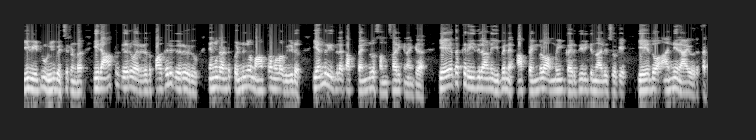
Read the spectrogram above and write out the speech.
ഈ വീട്ടിനുള്ളിൽ വെച്ചിട്ടുണ്ട്. ഈ രാത്രി കയറി വരരുത് പകൽ കയറി വരൂ. ഞങ്ങൾ രണ്ട് പെണ്ണുങ്ങൾ മാത്രമുള്ള വീട്. എന്ന രീതിയിലൊക്കെ ആ പെങ്ങൾ സംസാരിക്കണമെങ്കിൽ ഏതൊക്കെ രീതിയിലാണ് ഇവന് ആ പെങ്ങളും അമ്മയും കരുതിയിരിക്കുന്ന ആലോചിച്ച് നോക്കി ഏതോ അന്യനായ ഒരുത്തൻ.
